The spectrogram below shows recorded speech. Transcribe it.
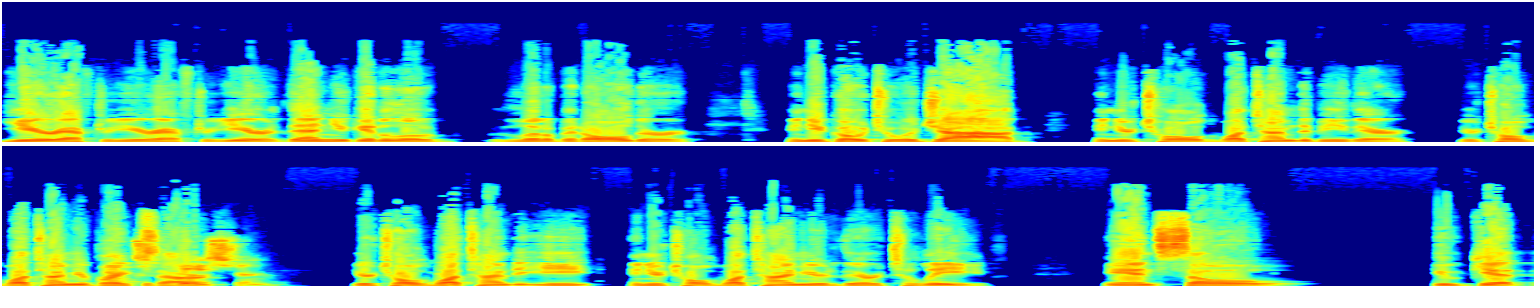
year after year after year. Then you get a little, little bit older and you go to a job and you're told what time to be there, you're told what time your breaks are. You're told what time to eat, and you're told what time you're there to leave. And so you get,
